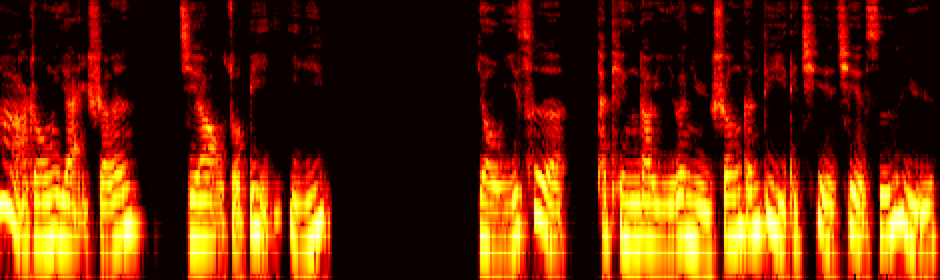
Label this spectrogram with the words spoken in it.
那种眼神叫做鄙夷。有一次，他听到一个女生跟弟弟窃窃私语。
